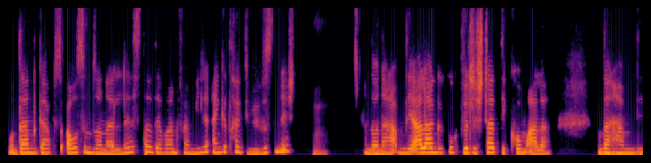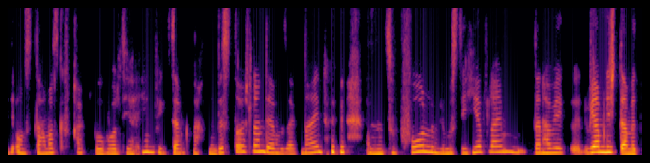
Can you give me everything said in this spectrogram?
und dann gab es außen so eine Liste, da waren Familien eingetragen, die wir wissen nicht. Mhm. Und dann haben die alle angeguckt, welche Stadt, die kommen alle. Und dann haben die uns damals gefragt, wo wollt ihr hin? Wie gesagt, nach Westdeutschland. Die haben gesagt, nein, wir sind zu voll, wir müssen hier bleiben. Dann haben wir, wir haben nicht damit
